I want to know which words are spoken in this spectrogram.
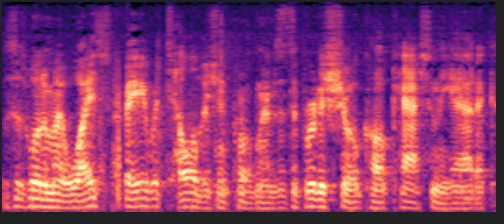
This is one of my wife's favorite television programs. It's a British show called Cash in the Attic.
